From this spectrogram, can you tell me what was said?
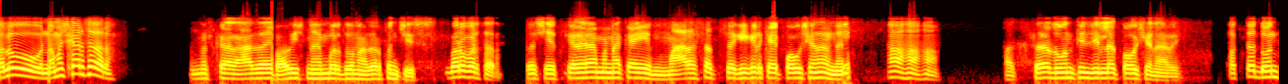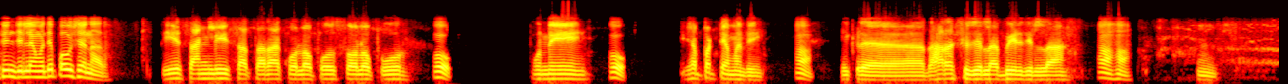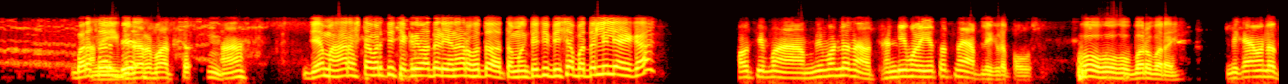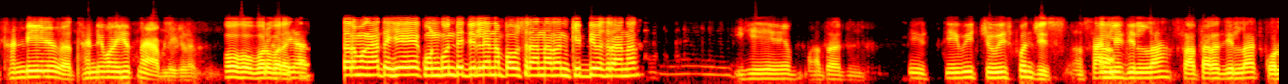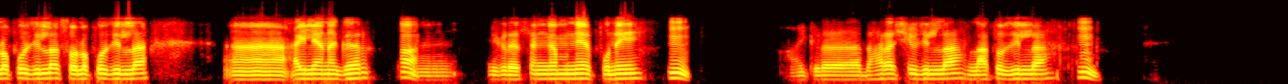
Hello नमस्कार sir. नमस्कार आज आहे बावीस नोव्हेंबर दोन हजार पंचवीस. बरोबर सर. तर शेतकऱ्याला म्हणा काही महाराष्ट्रात सगळीकडे काही पाऊस येणार नाही. हां हां हां. फक्त दोन तीन जिल्ह्यात पाऊस येणार आहे. फक्त दोन तीन जिल्ह्यामध्ये पाऊस येणार. ते सांगली सातारा कोल्हापूर सोलापूर हो. पुणे हो. ह्या पट्ट्यामध्ये. हां. इकडे धाराशिव जिल्हा बीड जिल्हा. हां हां. हं. बरं सर आणि जे विदर्भात हं. हा? जे महाराष्ट्रावरती चक्रीवादळ येणार होतं तर मग त्याची दिशा बदललेली आहे का? हो ते म- मी म्हटलं ना थंडीमुळे येतच नाही आपल्या इकडे पाऊस. हो हो हो बरोबर आहे. मी काय म्हणलं थंडी थंडीमुळे येत नाही आपल्या इकडे. हो हो बरोबर आहे. तर मग आता हे कोणकोणत्या जिल्ह्यांना पाऊस राहणार आणि किती दिवस राहणार? हे आता ते- तेवीस चोवीस पंचवीस. सांगली जिल्हा सातारा जिल्हा कोल्हापूर जिल्हा सोलापूर जिल्हा अं, अहिल्यानगर हा. अं, इकडं संगमनेर पुणे हं. इकडं धाराशिव जिल्हा लातूर जिल्हा.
